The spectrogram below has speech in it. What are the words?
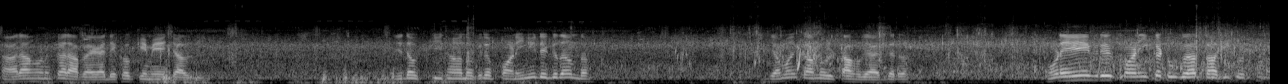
ਸਾਰਾ ਹੁਣ ਘਰਾ ਪੈ ਗਿਆ, ਦੇਖੋ ਕਿਵੇਂ ਚੱਲਦੀ। ਜਿੱਦਾਂ ਉੱਚੀ ਥਾਂ ਤੋਂ ਕਿਤੇ ਪਾਣੀ ਨਹੀਂ ਡਿੱਗਦਾ ਹੁੰਦਾ। ਜਮਾਂ ਕੰਮ ਉਲਟਾ ਹੋ ਗਿਆ ਇੱਧਰ। ਹੁਣ ਇਹ ਵੀਰੇ ਪਾਣੀ ਘਟੂਗਾ, ਤਾਂ ਹੀ ਕੁਛ ਹੋਣਾ।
